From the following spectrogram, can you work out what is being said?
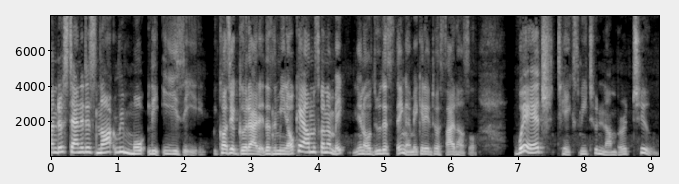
understand it is not remotely easy. Because you're good at it doesn't mean okay i'm just gonna make you know do this thing and make it into a side hustle. Which takes me to number two.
